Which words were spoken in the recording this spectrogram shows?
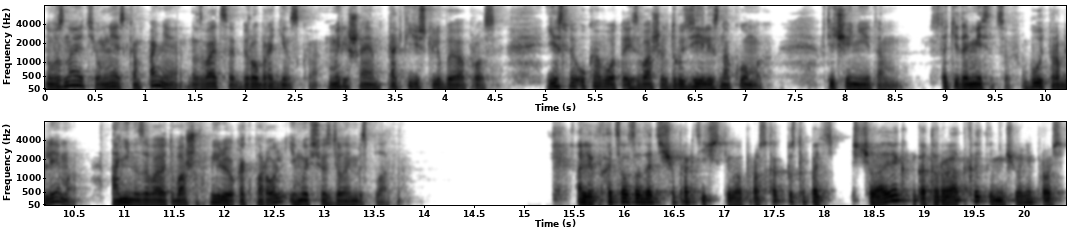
Но вы знаете, у меня есть компания, называется Бюро Брагинского. Мы решаем практически любые вопросы. Если у кого-то из ваших друзей или знакомых в течение там, таких-то месяцев будет проблема, они называют вашу фамилию как пароль, и мы все сделаем бесплатно. Олег, хотел задать еще практический вопрос. Как поступать с человеком, который открыто ничего не просит,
